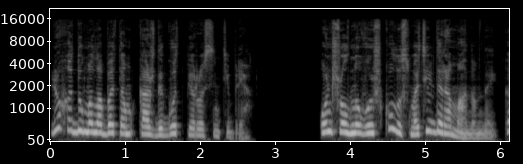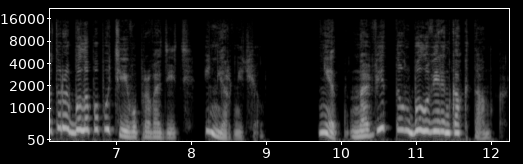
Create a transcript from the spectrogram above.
Леха думал об этом каждый год 1 сентября. Он шел в новую школу с Матильдой Романовной, которой было по пути его проводить, и нервничал. Нет, на вид-то он был уверен, как танк,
